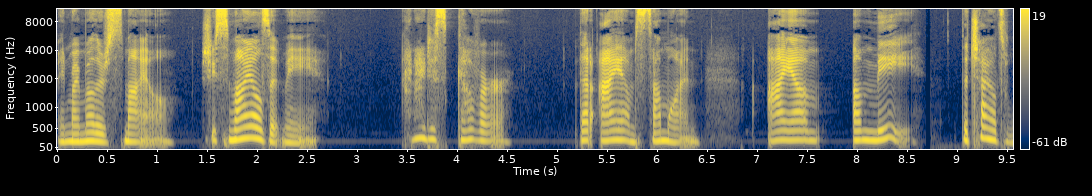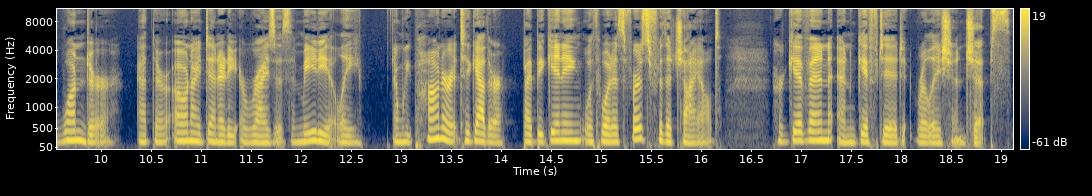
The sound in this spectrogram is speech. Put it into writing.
in my mother's smile. She smiles at me, and I discover that I am someone. I am a me. The child's wonder at their own identity arises immediately, and we ponder it together by beginning with what is first for the child her given and gifted relationships.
